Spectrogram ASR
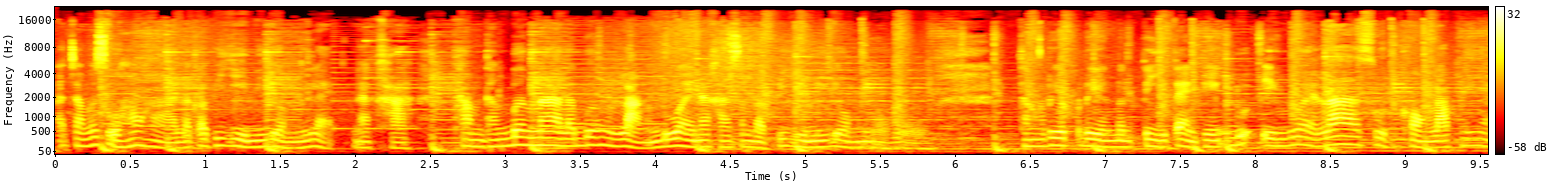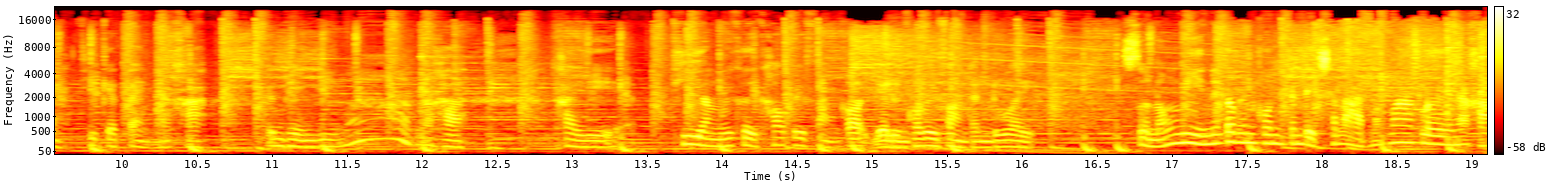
อาจารย์วสุห้าหา แล้วก็พี่ยีนนิยมนี่แหละนะคะทำทั้งเบื้องหน้าและเบื้องหลังด้วยนะคะสำหรับพี่ยีนนิยมเนี่ยโอ้โหทั้งเรียบเรียงดนตรีแต่งเพลงด้วยเองด้วยล่าสุดของลับนี่ไงที่แกแต่งนะคะ เป็นเพลงดีมากนะคะ ใครที่ยังไม่เคยเข้าไปฟังก็อย่าลืมเข้าไปฟังกันด้วย ส่วนน้องมีนนี่ก็เป็นคนเป็นเด็กฉลาดมากๆเลยนะคะ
